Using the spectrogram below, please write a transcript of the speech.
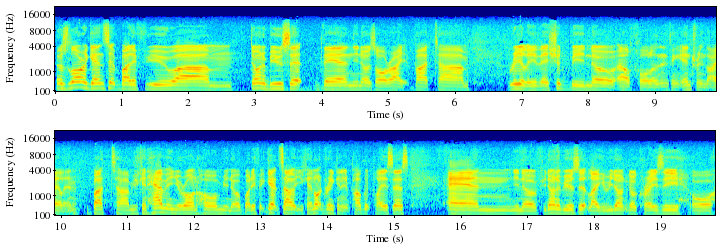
there's law against it but if you um don't abuse it, then you know it's all right. But um, really, there should be no alcohol or anything entering the island. But um, you can have it in your own home, you know. But if it gets out, you cannot drink it in public places. And you know, if you don't abuse it, like if you don't go crazy or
